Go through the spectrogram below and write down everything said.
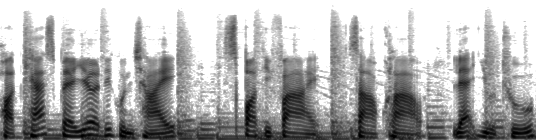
podcast player ที่คุณใช้ Spotify, SoundCloud และ YouTube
